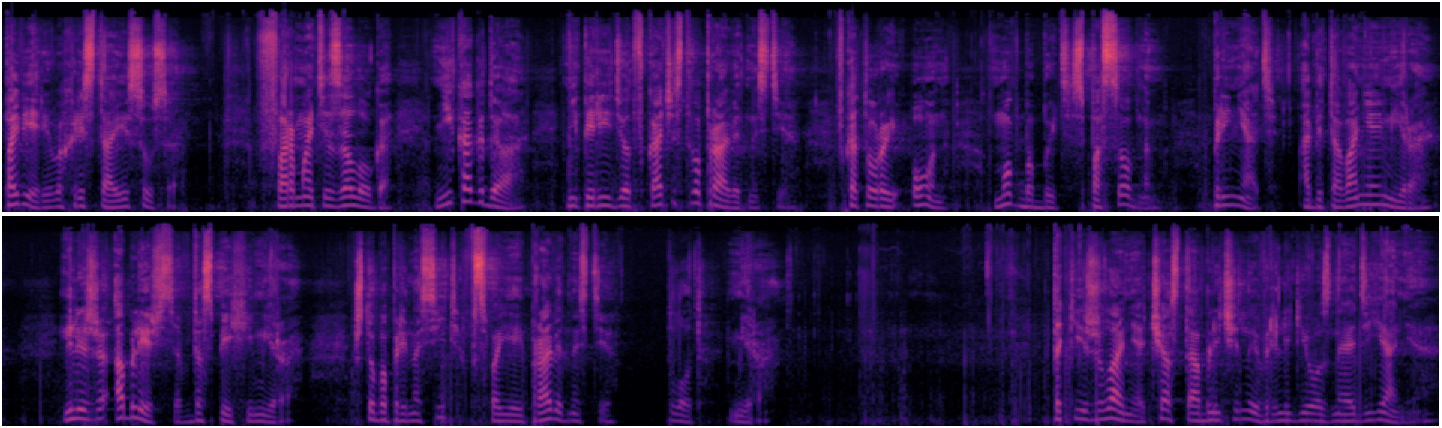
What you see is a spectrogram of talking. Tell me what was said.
по вере во Христа Иисуса, в формате залога, никогда не перейдет в качество праведности, в которой он мог бы быть способным принять обетование мира – или же облечься в доспехи мира, чтобы приносить в своей праведности плод мира. Такие желания часто обличены в религиозные одеяния,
